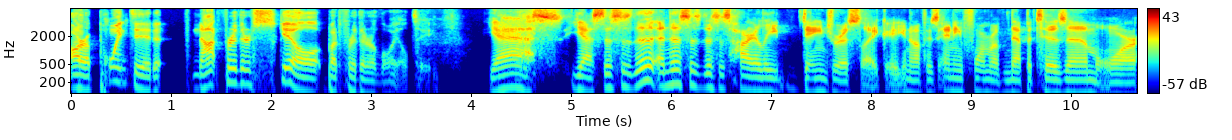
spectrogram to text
are appointed not for their skill but for their loyalty. Yes, yes. This is the and this is this is highly dangerous. Like eh, you know, if there's any form of nepotism or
